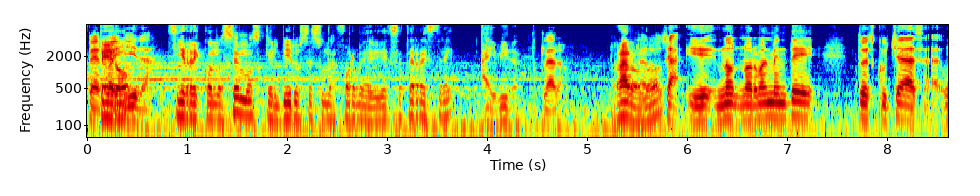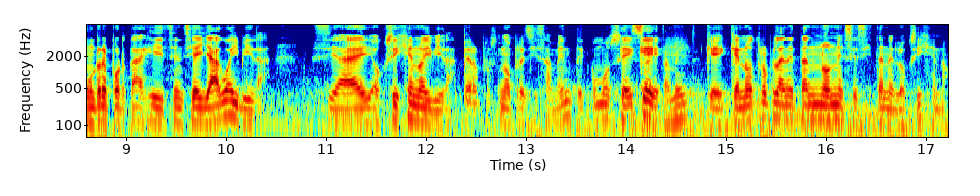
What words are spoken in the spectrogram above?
Pero, hay vida. si reconocemos que el virus es una forma de vida extraterrestre, hay vida. Claro. Raro, claro. ¿no? O sea, y no, normalmente tú escuchas un reportaje y dicen si hay agua hay vida. Si hay oxígeno hay vida. Pero pues no precisamente. ¿Cómo sé que, que, que en otro planeta no necesitan el oxígeno?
